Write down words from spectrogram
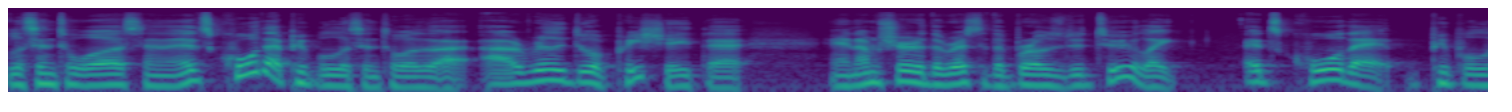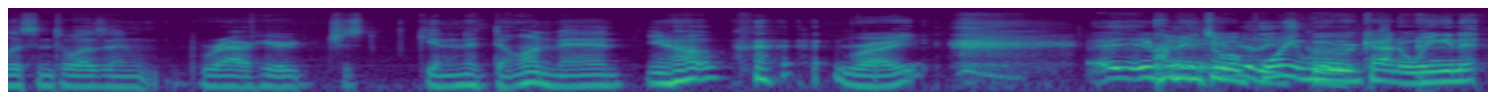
listen to us. And it's cool that people listen to us. I, I really do appreciate that, and I'm sure the rest of the bros do too. Like, it's cool that people listen to us and we're out here just getting it done, man. You know. Right. It I mean, to a really point, is we were kind of winging it.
